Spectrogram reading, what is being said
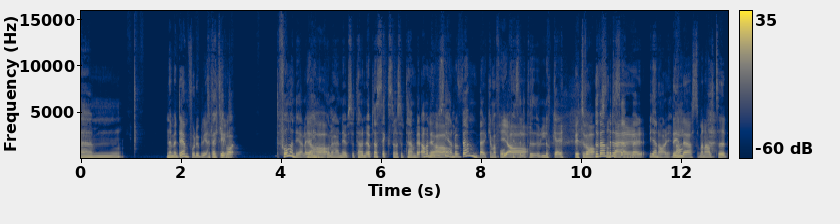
ehm, Nej men den får du biljetter till. Vara, Får man det eller? Ja. Jag och kollar här nu. Så den öppnar 16 september. Ja, men nu ja. ser november kan man få. Ja. Finns det lite luckor. Vet du vad? November, här, december, januari. Det ja. löser man alltid.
